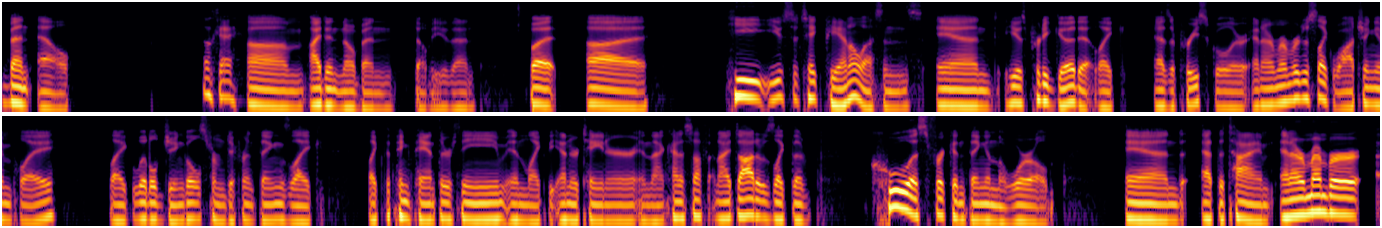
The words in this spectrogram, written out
ben L. Okay. Um, I didn't know Ben W then, but uh, he used to take piano lessons, and he was pretty good at like as a preschooler. And I remember just like watching him play, like little jingles from different things, like like the Pink Panther theme and like the Entertainer and that kind of stuff. And I thought it was like the coolest freaking thing in the world. And at the time, and I remember, uh,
